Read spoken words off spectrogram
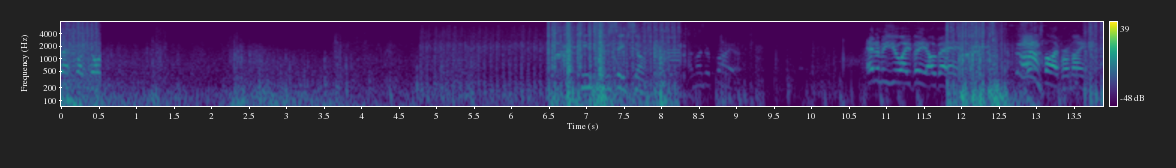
left on. Teams in the safe zone. I'm under fire. Enemy UAV overhead. Ah! 25 remaining.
